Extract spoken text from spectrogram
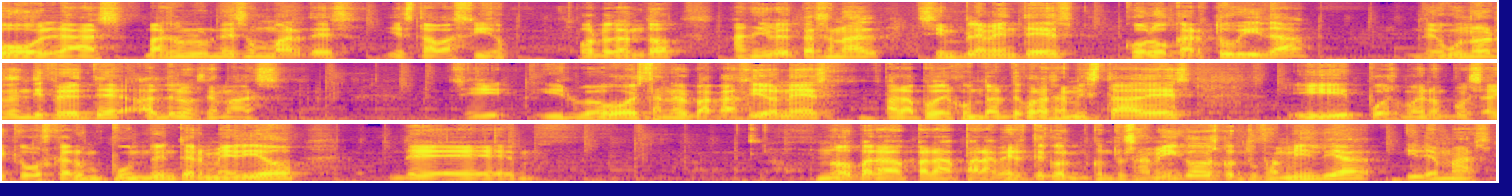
colas. Vas un lunes un martes y está vacío. Por lo tanto, a nivel personal, simplemente es colocar tu vida de un orden diferente al de los demás. Sí, y luego están las vacaciones para poder juntarte con las amistades y pues bueno, pues hay que buscar un punto intermedio de... ¿no? Para, para, verte con, tus amigos, con tu familia y demás.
